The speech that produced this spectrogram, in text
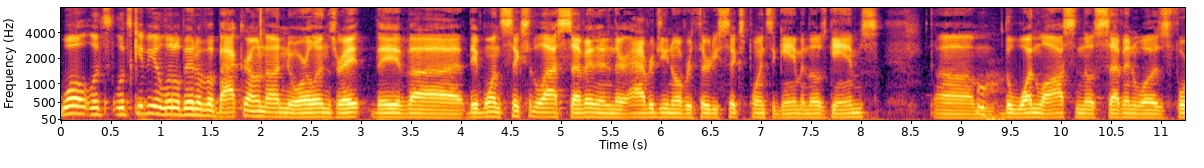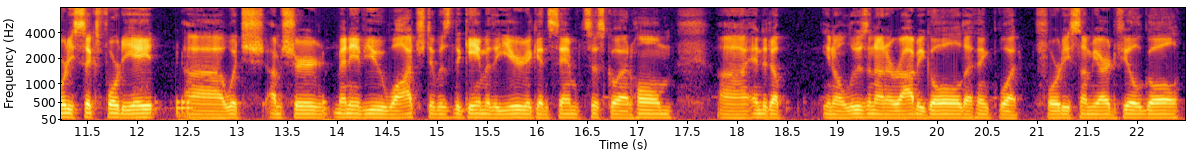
Well, let's let's give you a little bit of a background on New Orleans, right? They've uh, they've won six of the last seven, and they're averaging over 36 points a game in those games. Um, the one loss in those seven was 46-48, uh, which I'm sure many of you watched. It was the game of the year against San Francisco at home. Uh, ended up, you know, losing on a Robbie Gould. I think what 40 some yard field goal.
